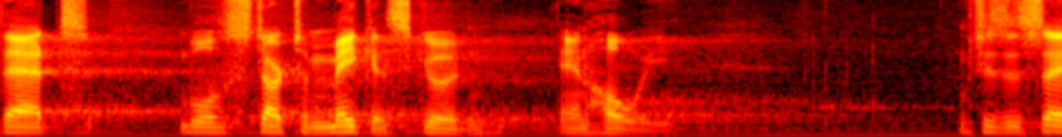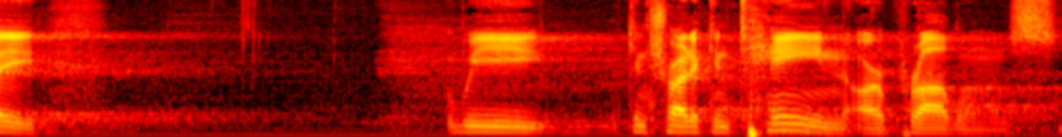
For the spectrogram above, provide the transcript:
that will start to make us good and holy. Which is to say, we can try to contain our problems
